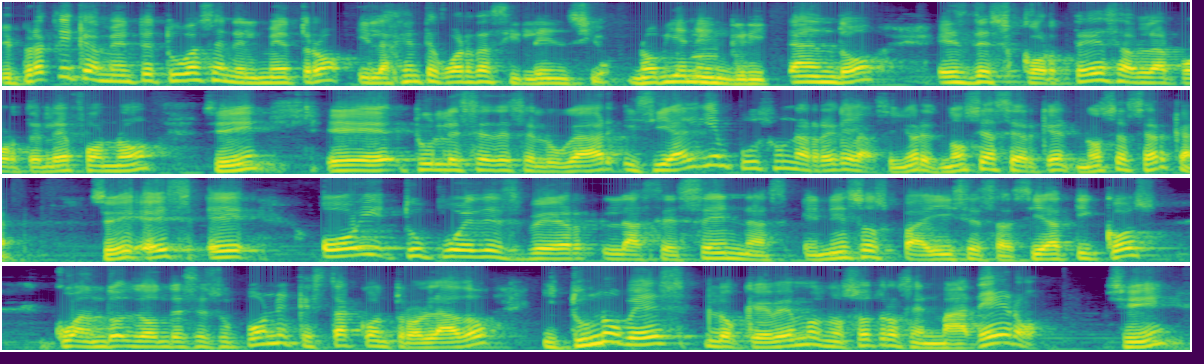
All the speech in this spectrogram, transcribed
y prácticamente tú vas en el metro y la gente guarda silencio. No vienen gritando, es descortés hablar por teléfono, ¿sí? Eh, tú le cedes el lugar y si alguien puso una regla, señores, no se acerquen, no se acercan, ¿sí? Es, eh, hoy tú puedes ver las escenas en esos países asiáticos cuando donde se supone que está controlado y tú no ves lo que vemos nosotros en Madero, ¿sí?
